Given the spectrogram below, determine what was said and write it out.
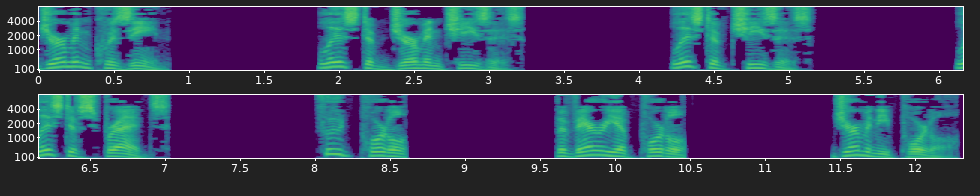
German cuisine. List of German cheeses. List of cheeses. List of spreads. Food portal. Bavaria portal. Germany portal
